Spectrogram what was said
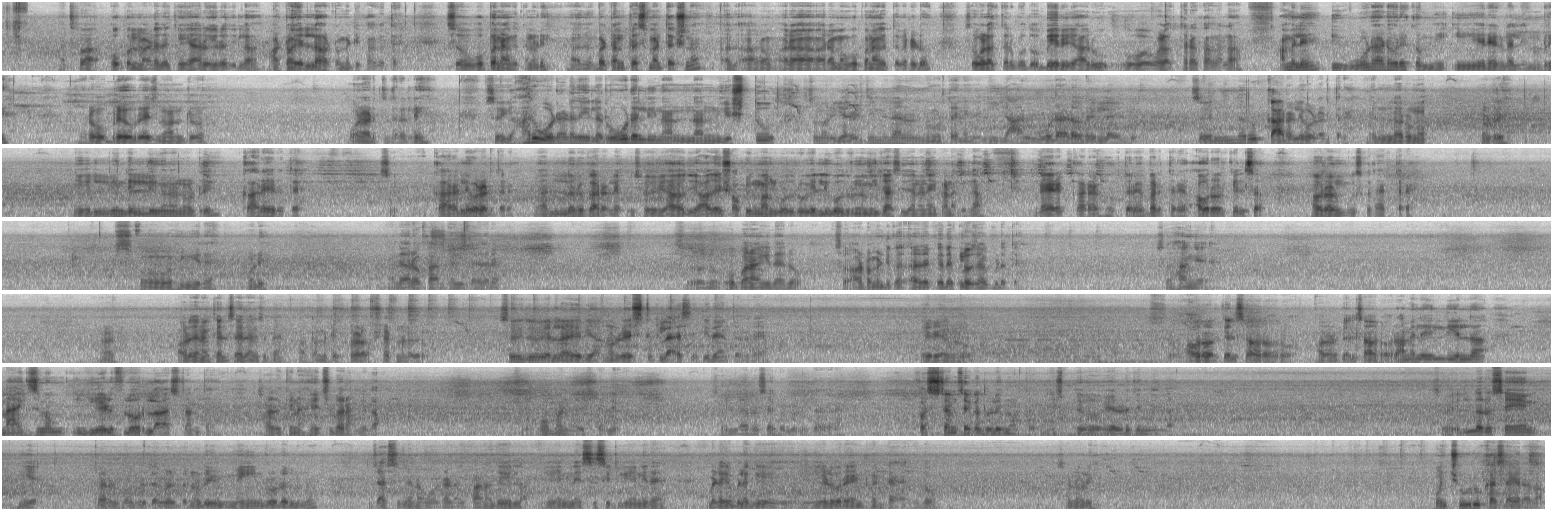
ಅಥವಾ ಓಪನ್ ಮಾಡೋದಕ್ಕೆ ಯಾರೂ ಇರೋದಿಲ್ಲ. ಆಟೋ ಎಲ್ಲ ಆಟೋಮೆಟಿಕ್ ಆಗುತ್ತೆ. ಸೊ ಓಪನ್ ಆಗುತ್ತೆ ನೋಡಿ. ಅದು ಬಟನ್ ಪ್ರೆಸ್ ಮಾಡಿದ ತಕ್ಷಣ ಅದು ಆರಾಮ್ ಆರಾಮಾಗಿ ಓಪನ್ ಆಗುತ್ತೆ ಎರಡು. ಸೊ ಒಳಗೆ ತರ್ಬೋದು. ಬೇರೆ ಯಾರೂ ಒಳಗೆ ತರೋಕ್ಕಾಗಲ್ಲ. ಆಮೇಲೆ ಈ ಓಡಾಡೋರೇ ಕಮ್ಮಿ ಈ ಏರಿಯಾಗಳಲ್ಲಿ. ನೋಡಿರಿ. ಯಾರೋ ಒಬ್ಬರೇ ಒಬ್ಬರು ಯಜಮಾನರು ಓಡಾಡ್ತಿದ್ದಾರಲ್ಲಿ ಸೊ ಯಾರೂ ಓಡಾಡೋದೇ ಇಲ್ಲ. ರೋಡಲ್ಲಿ ನಾನು ನಾನು ಎಷ್ಟು, ಸುಮಾರು ಎರಡು ದಿನದಿಂದ ನಾನು ನೋಡ್ತಾನೇ ಇದ್ದೀನಿ. ಯಾರು ಓಡಾಡೋರೇ ಇಲ್ಲ ಇಲ್ಲಿ. ಸೊ ಎಲ್ಲರೂ ಕಾರಲ್ಲಿ ಓಡಾಡ್ತಾರೆ. ಎಲ್ಲರೂ ನೋಡಿರಿ. ನೀವು ಎಲ್ಲಿಂದ ಎಲ್ಲಿಗೂ ನೋಡಿರಿ, ಕಾರೇ ಇರುತ್ತೆ. ಸೊ ಕಾರಲ್ಲೇ ಓಡಾಡ್ತಾರೆ. ಎಲ್ಲರೂ ಕಾರಲ್ಲೇ. ಸೊ ಯಾವುದು, ಯಾವುದೇ ಶಾಪಿಂಗ್ ಮಾಲ್ಗೆ ಹೋದ್ರು, ಎಲ್ಲಿಗೆ ಹೋದ್ರು ನಮಗೆ ಜಾಸ್ತಿ ಜನನೇ ಕಾಣೋದಿಲ್ಲ. ಡೈರೆಕ್ಟ್ ಕಾರಲ್ಲಿ ಹೋಗ್ತಾರೆ, ಬರ್ತಾರೆ, ಅವ್ರವ್ರ ಕೆಲಸ ಅವ್ರವ್ರು ಮುಗಿಸ್ಕೊತಾ ಇರ್ತಾರೆ. ಸೊ ಹೀಗಿದೆ. ನೋಡಿ. ಅಲ್ಲಿ ಯಾರೋ ಕಾರ್ ತೆಗಿತಾ ಇದ್ದಾರೆ ಸೊ ಅದು ಓಪನ್ ಆಗಿದೆ ಅದು. ಸೊ ಆಟೋಮೆಟಿಕ್ ಅದಕ್ಕೆ ಅದೇ ಕ್ಲೋಸ್ ಆಗಿಬಿಡುತ್ತೆ. ಸೊ ಹಾಗೆ. ಅವ್ರದ್ದೇನೋ ಕೆಲಸ ಇದೆ ಅನಿಸುತ್ತೆ. ಆಟೋಮೆಟಿಕ್ ಸ್ಟಾರ್ಟ್ ಮಾಡಿದ್ರು. ಸೊ ಇದು ಎಲ್ಲ ಏರಿಯಾ ನೋಡಿರಿ ಎಷ್ಟು ಕ್ಲಾಸಿಕ್ ಇದೆ ಅಂತಂದರೆ ಏರಿಯಾಗಳು ಸೊ ಅವ್ರವ್ರ ಕೆಲಸ ಅವ್ರವರು, ಅವ್ರವ್ರ ಕೆಲಸ ಅವ್ರವ್ರು. ಆಮೇಲೆ ಇಲ್ಲಿ ಎಲ್ಲ ಮ್ಯಾಕ್ಸಿಮಮ್ ಏಳು ಫ್ಲೋರ್ ಲಾಸ್ಟ್ ಅಂತ. ಅದಕ್ಕಿಂತ ಹೆಚ್ಚು ಬರೋಂಗಿಲ್ಲ. ಸೊ ಓಮನ್ ಸೊ ಎಲ್ಲರೂ ಸೈಕಲ್ ಹೊಡಿತಾ ಇದ್ದಾರೆ ಫಸ್ಟ್ ಟೈಮ್ ಸೈಕಲ್ ತೊಳಿದು ನೋಡ್ತಾ ಇದ್ದೀನಿ ಇಷ್ಟು ಎರಡು ದಿನದಿಂದ ಸೊ ಎಲ್ಲರೂ ಸೇಮ್ ಹೀಗೆ ಕಾರಲ್ಲಿ ಹೋಗ್ಬಿಡ್ತಾರೆ ಬರ್ತಾರೆ ನೋಡಿ ಮೇಯ್ನ್ ರೋಡಲ್ಲೂ ಜಾಸ್ತಿ ಜನ ಓಡಾಡೋದು ಕಾಣೋದೇ ಇಲ್ಲ. ಏನು ನೆಸೆಸಿಟಿ ಏನಿದೆ? ಬೆಳಗ್ಗೆ ಬೆಳಗ್ಗೆ ಏಳುವರೆ ಎಂಟು ಗಂಟೆ ಇದು. ಸೊ ನೋಡಿ. ಒಂಚೂರು ಕಸ ಇರಲ್ಲ.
